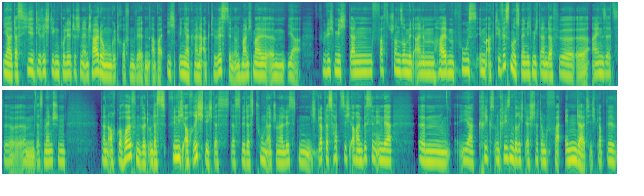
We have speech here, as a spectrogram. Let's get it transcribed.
ja, dass hier die richtigen politischen Entscheidungen getroffen werden. Aber ich bin ja keine Aktivistin und manchmal, ähm, ja, fühle ich mich dann fast schon so mit einem halben Fuß im Aktivismus, wenn ich mich dann dafür äh, einsetze, ähm, dass Menschen dann auch geholfen wird. Und das finde ich auch richtig, dass, dass wir das tun als Journalisten. Ich glaube, das hat sich auch ein bisschen in der ähm, ja, Kriegs- und Krisenberichterstattung verändert. Ich glaube, wir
